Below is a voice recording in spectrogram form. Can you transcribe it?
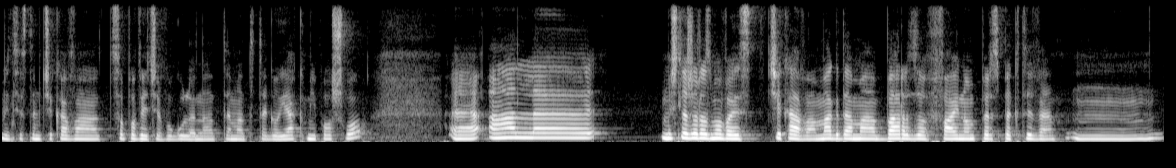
więc jestem ciekawa, co powiecie w ogóle na temat tego, jak mi poszło. E, ale myślę, że rozmowa jest ciekawa. Magda ma bardzo fajną perspektywę, mm,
